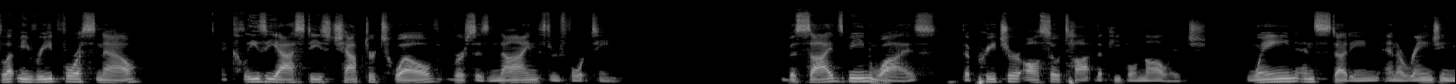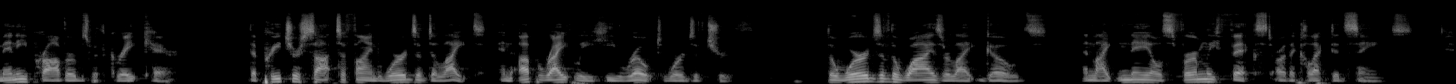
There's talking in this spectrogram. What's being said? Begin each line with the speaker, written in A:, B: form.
A: So let me read for us now Ecclesiastes chapter 12, verses 9 through 14. Besides being wise, the preacher also taught the people knowledge, weighing and studying and arranging many proverbs with great care. The preacher sought to find words of delight, and uprightly he wrote words of truth. The words of the wise are like goads, and like nails firmly fixed are the collected sayings.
